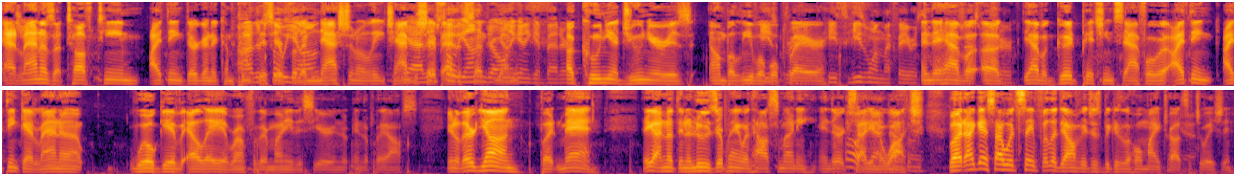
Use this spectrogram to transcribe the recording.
Atlanta's a tough team. I think they're going to compete Ah, this so year for the. National League Yeah, they're Championship. so young. They're only gonna get better. Acuna Jr. is unbelievable He's player. He's he's one of my favorites. and they have a, a sure. they have a good pitching staff over. I think I think Atlanta will give LA a run for their money this year in the, in the playoffs. You know they're young, but man, they got nothing to lose. They're playing with house money, and they're oh, exciting Oh, yeah, to watch. definitely. But I guess I would say Philadelphia just because of the whole Mike Trout situation.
